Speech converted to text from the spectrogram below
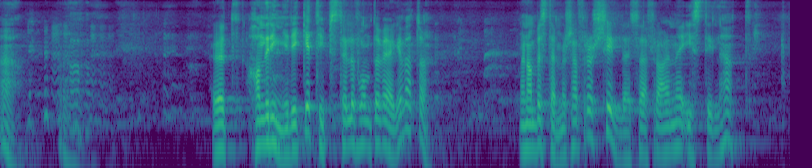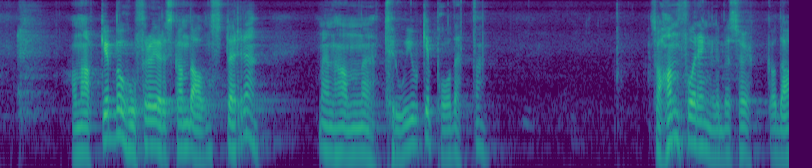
ja. ja. Vet, han ringer ikke tipstelefonen til VG, vet du. Men han bestemmer seg for å skille seg fra henne i stillhet. Han har ikke behov for å gjøre skandalen større, men han eh, tror jo ikke på dette. Så han får englebesøk, og da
